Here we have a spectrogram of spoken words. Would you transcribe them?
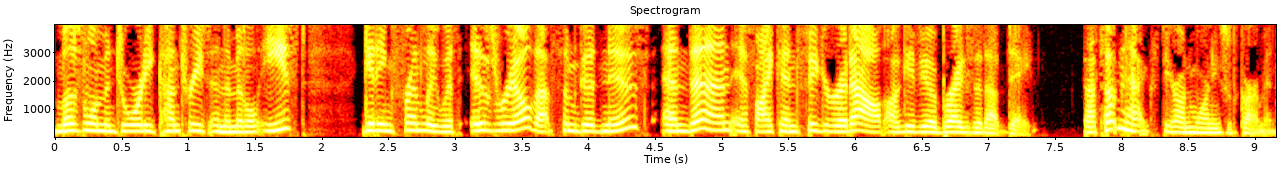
Muslim majority countries in the Middle East getting friendly with Israel. That's some good news. And then, if I can figure it out, I'll give you a Brexit update. That's up next here on Mornings with Carmen.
